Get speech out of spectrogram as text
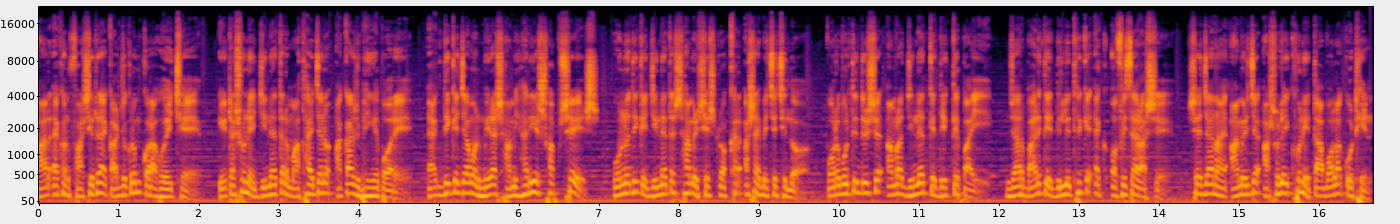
আর এখন ফাঁসির রায় কার্যক্রম করা হয়েছে। এটা শুনে জিন্নাতের মাথায় যেন আকাশ ভেঙে পড়ে। একদিকে যেমন মীরা স্বামী হারিয়ে সব শেষ, অন্যদিকে জিন্নাতের স্বামীর শেষ রক্ষার আশায় বেঁচেছিল পরবর্তী দৃশ্যে আমরা জিন্নাতকে দেখতে পাই, যার বাড়িতে দিল্লি থেকে এক অফিসার আসে। সে জানায়, আমির যে আসলেই খুনি তা বলা কঠিন,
